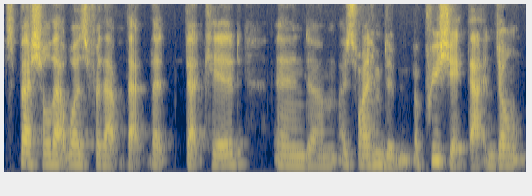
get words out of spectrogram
special that was for that that that that kid and um, i just want him to appreciate that and don't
